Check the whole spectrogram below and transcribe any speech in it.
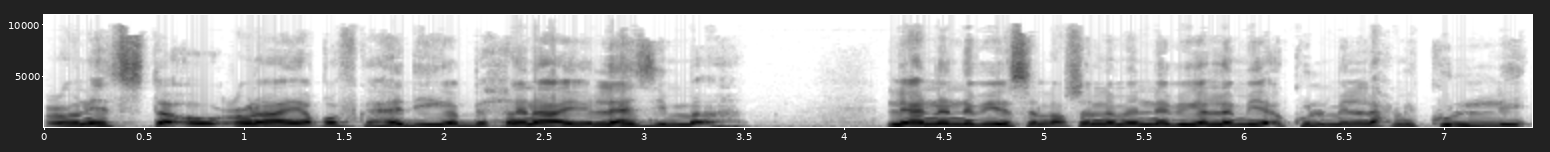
cunista uu cunaayo qofka hadyiga bixinaayo laazim ma aha lianna nabiya sal l slam nebiga lam yakul min laxmi kuli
